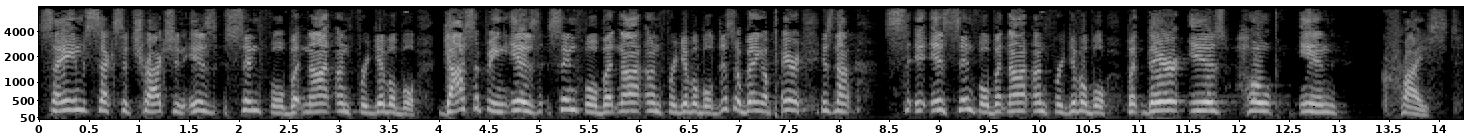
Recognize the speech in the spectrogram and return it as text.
Same-sex attraction is sinful but not unforgivable. Gossiping is sinful but not unforgivable. Disobeying a parent is not, is sinful but not unforgivable. But there is hope in Christ.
